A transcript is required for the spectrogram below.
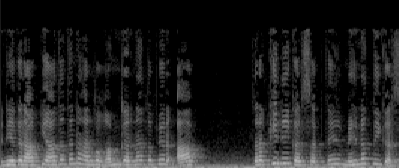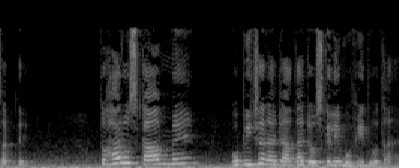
یعنی اگر آپ کی عادت ہے نا، ہر وہ غم کرنا، تو پھر آپ ترقی نہیں کر سکتے، محنت نہیں کر سکتے۔ تو ہر اس کام میں وہ پیچھے رہ جاتا ہے جو اس کے لیے مفید ہوتا ہے۔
